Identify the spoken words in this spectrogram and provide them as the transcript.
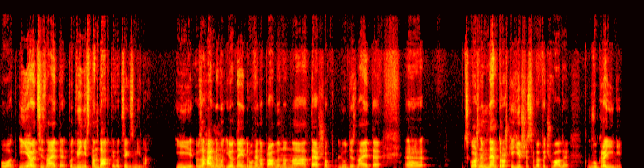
От. І є оці, знаєте, подвійні стандарти в оцих змінах. І в загальному і одне, і друге направлено на те, щоб люди, знаєте, е, з кожним днем трошки гірше себе почували в Україні.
